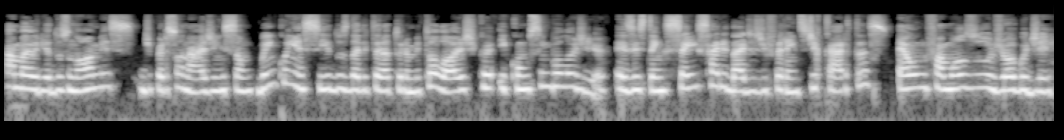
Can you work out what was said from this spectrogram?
A maioria dos nomes de personagens são bem conhecidos da literatura mitológica e com simbologia. Existem seis raridades diferentes de cartas. É um famoso jogo de,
